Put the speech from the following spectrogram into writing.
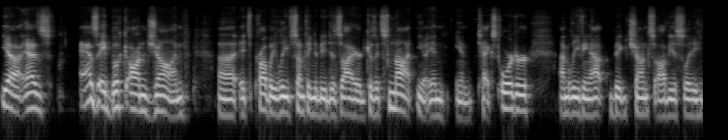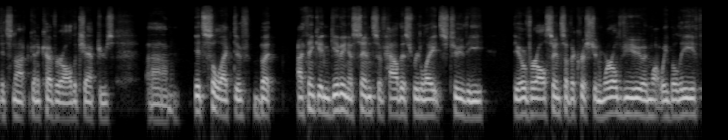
yeah as as a book on john uh, it's probably leaves something to be desired because it's not you know in in text order i'm leaving out big chunks obviously it's not going to cover all the chapters um, it's selective but i think in giving a sense of how this relates to the the overall sense of a Christian worldview and what we believe.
